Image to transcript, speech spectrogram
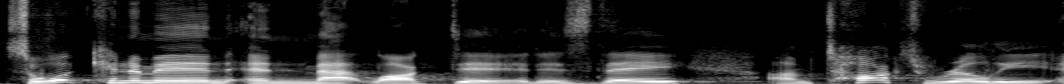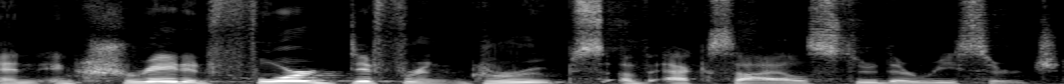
So, what Kinnaman and Matlock did is they um, talked really and, and, created four different groups of exiles through their research.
